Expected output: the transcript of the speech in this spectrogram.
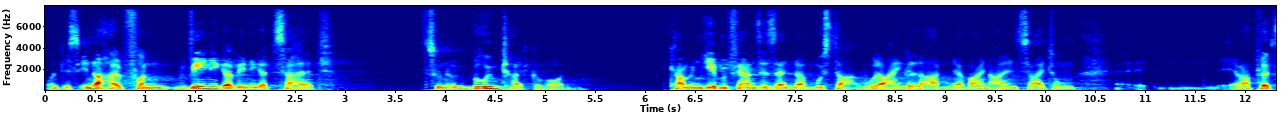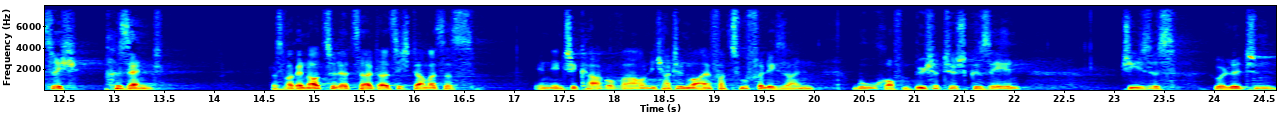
und ist innerhalb von weniger, weniger Zeit zu einer Berühmtheit geworden. Kam in jedem Fernsehsender, musste, wurde eingeladen, er war in allen Zeitungen, er war plötzlich präsent. Das war genau zu der Zeit, als ich damals das in, in Chicago war und ich hatte nur einfach zufällig sein Buch auf dem Büchertisch gesehen, Jesus, Religion,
